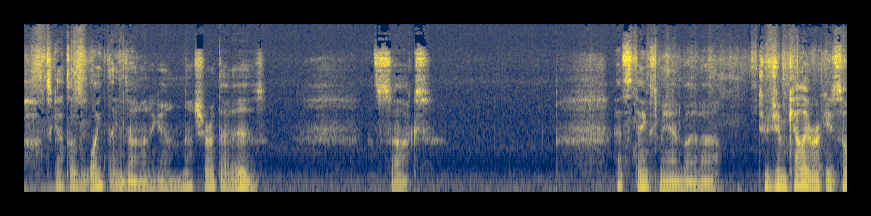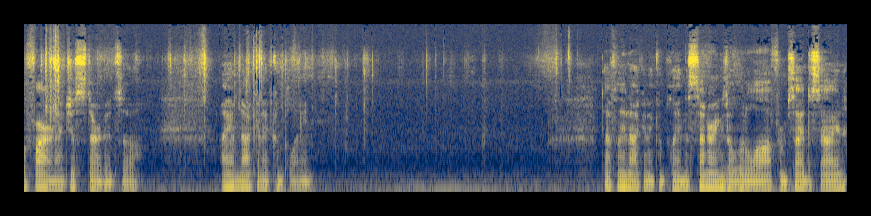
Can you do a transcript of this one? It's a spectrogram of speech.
Oh, it's got those white things on it again. I'm not sure what that is. That sucks. That stinks, man, but uh, two Jim Kelly rookies so far, and I just started, so I am not going to complain. Definitely not going to complain. The centering's a little off from side to side.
